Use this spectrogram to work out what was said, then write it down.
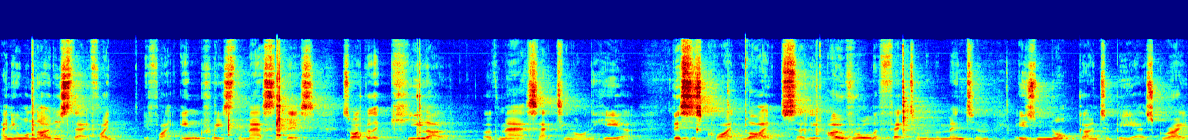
And you will notice that if I, if I increase the mass of this. So I've got a kilo of mass acting on here. This is quite light, so the overall effect on the momentum is not going to be as great,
